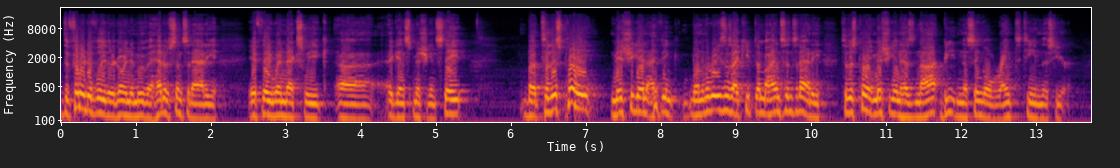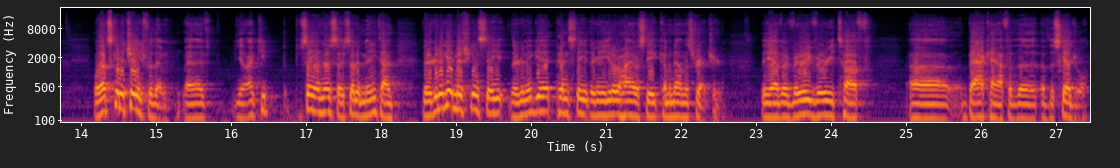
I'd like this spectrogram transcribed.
definitively they're going to move ahead of Cincinnati if they win next week uh, against Michigan State. But to this point, Michigan, I think one of the reasons I keep them behind Cincinnati, to this point, Michigan has not beaten a single ranked team this year. Well, that's going to change for them. I've, you know, I keep saying this. I've said it many times. They're going to get Michigan State. They're going to get Penn State. They're going to get Ohio State coming down the stretch here. They have a very, very tough uh, back half of the of the schedule.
